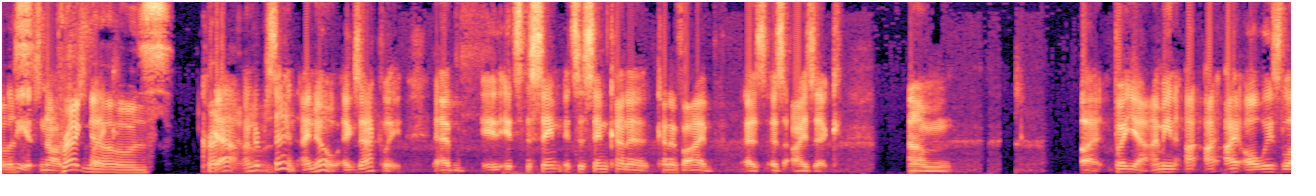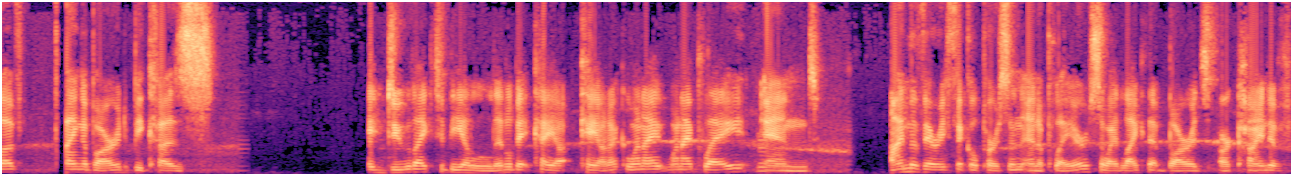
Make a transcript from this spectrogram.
ability. It's not Craig just like knows. Craig yeah, hundred percent. I know exactly. Um, it, it's the same. It's the same kind of kind of vibe as as Isaac. Um, but but yeah, I mean, I, I, I always love playing a bard because I do like to be a little bit chaotic when I when I play, and I'm a very fickle person and a player, so I like that bards are kind of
